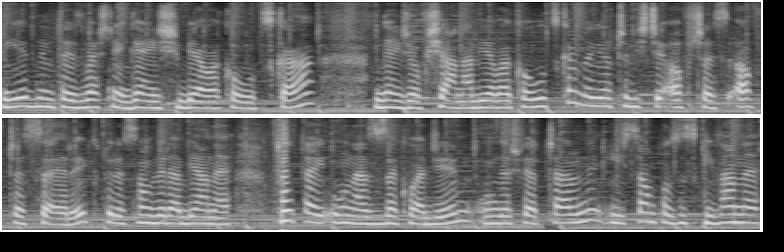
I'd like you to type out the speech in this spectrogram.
Jednym to jest właśnie gęś biała kołucka, gęś owsiana biała kołucka, no i oczywiście owcze, owcze sery, które są wyrabiane tutaj u nas w zakładzie doświadczalnym i są pozyskiwane y,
